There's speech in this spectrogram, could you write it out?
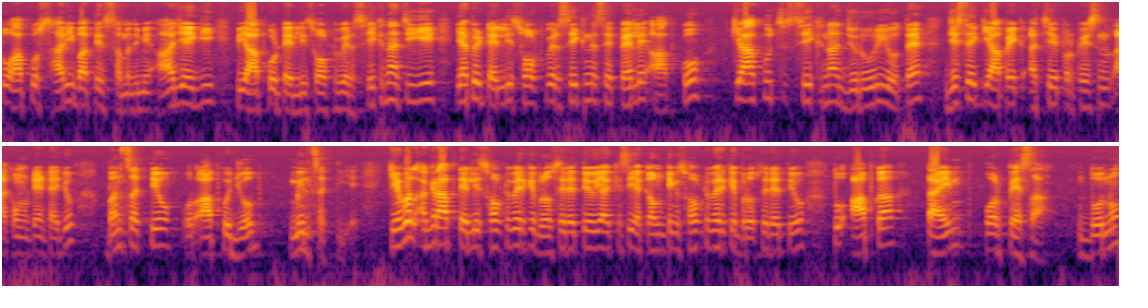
तो आपको सारी बातें समझ में आ जाएगी भी आपको टेली सॉफ्टवेयर सीखना चाहिए, या फिर टेली सॉफ्टवेयर सीखने से पहले आपको क्या कुछ सीखना ज़रूरी होता है, जिससे कि आप एक अच्छे प्रोफेशनल अकाउंटेंट है जो बन सकते हो और आपको जॉब मिल सकती है। केवल अगर आप टेली सॉफ्टवेयर के भरोसे रहते हो या किसी अकाउंटिंग सॉफ्टवेयर के भरोसे रहते हो तो आपका टाइम और पैसा दोनों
